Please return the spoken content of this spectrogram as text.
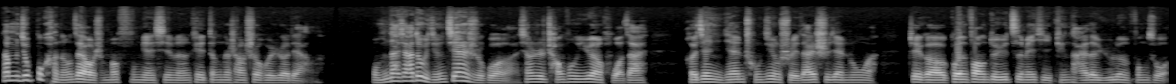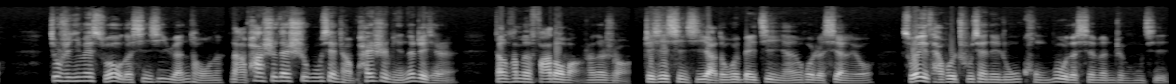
那么就不可能再有什么负面新闻可以登得上社会热点了。我们大家都已经见识过了，像是长丰医院火灾和前几天重庆水灾事件中啊，这个官方对于自媒体平台的舆论封锁，就是因为所有的信息源头呢，哪怕是在事故现场拍视频的这些人，当他们发到网上的时候，这些信息啊都会被禁言或者限流，所以才会出现那种恐怖的新闻真空期。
